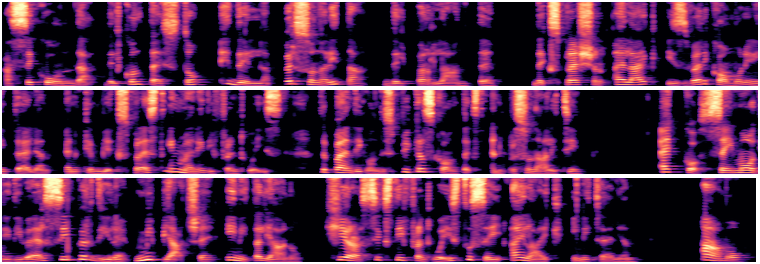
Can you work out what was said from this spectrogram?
a seconda del contesto e della personalità del parlante. The expression I like is very common in Italian and can be expressed in many different ways, depending on the speaker's context and personality. Ecco sei modi diversi per dire mi piace in italiano. Here are six different ways to say I like in Italian. Amo.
